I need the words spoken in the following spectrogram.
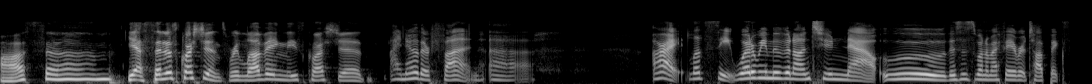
Awesome. Yeah, send us questions. We're loving these questions. I know they're fun. Uh, all right, let's see. What are we moving on to now? Ooh, this is one of my favorite topics.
